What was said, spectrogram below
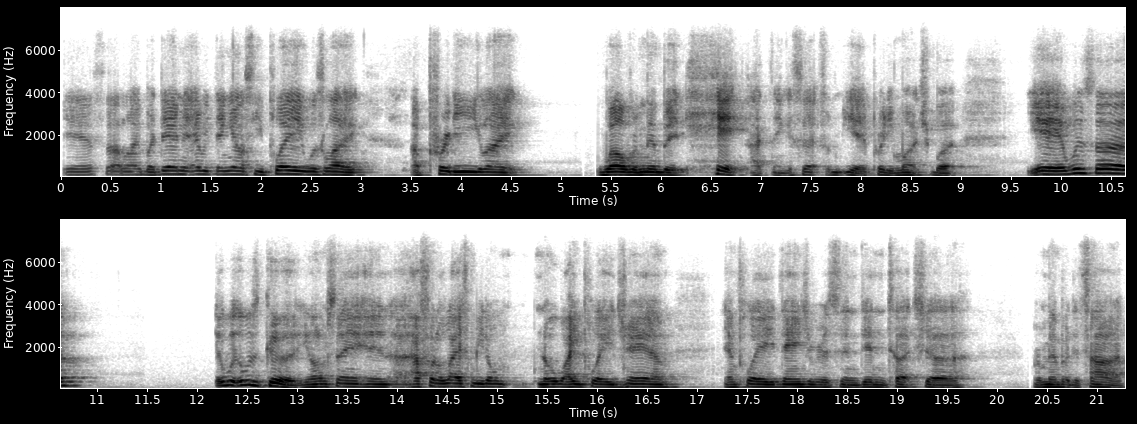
Yeah, it felt like, but then everything else he played was like a pretty like well remembered hit, I think, except for yeah, pretty much. But yeah, it was uh, it was it was good, you know what I'm saying? And I, for the life of me, don't know why he played Jam and played Dangerous and didn't touch uh, Remember the Time.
